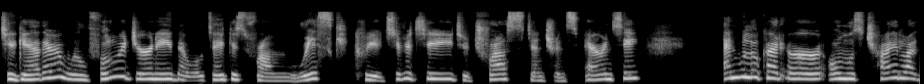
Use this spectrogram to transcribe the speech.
Together, we'll follow a journey that will take us from risk, creativity to trust and transparency. And we'll look at her almost childlike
